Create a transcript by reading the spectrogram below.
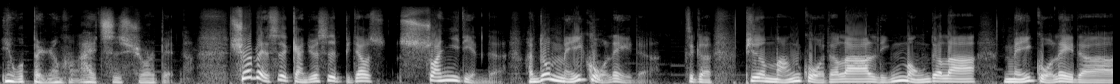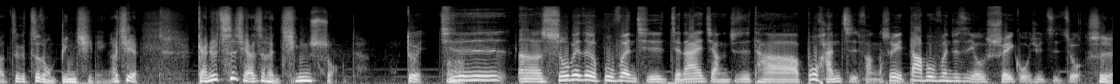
因为我本人很爱吃 sorbet 啊，sorbet 是感觉是比较酸一点的，很多莓果类的，这个譬如芒果的啦、柠檬的啦、莓果类的这个这种冰淇淋，而且感觉吃起来是很清爽。对，其实呃，收贝这个部分，其实简单来讲，就是它不含脂肪，所以大部分就是由水果去制作。是，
